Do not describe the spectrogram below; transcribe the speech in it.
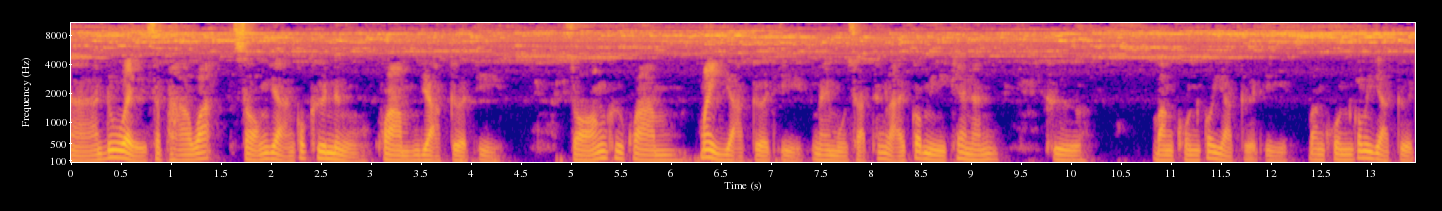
นาด้วยสภาวะสองอย่างก็คือหนึ่งความอยากเกิดอีกสองคือความไม่อยากเกิดอีก ในหมู่สัตว์ทั้งหลายก็มีแค่นั้น คือบางคนก็อยากเกิดอีก บางคนก็ไม่อยากเกิด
